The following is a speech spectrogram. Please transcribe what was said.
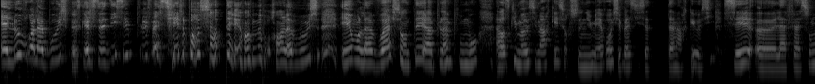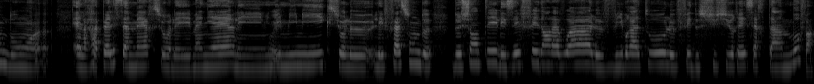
elle ouvre la bouche parce qu'elle se dit c'est plus facile pour chanter en ouvrant la bouche et on la voit chanter à plein poumon. Alors ce qui m'a aussi marqué sur ce numéro, je sais pas si ça t'a marqué aussi, c'est euh, la façon dont euh, elle rappelle sa mère sur les manières, les, mimiques, sur le, les façons de, de, chanter, les effets dans la voix, le vibrato, le fait de susurrer certains mots. Enfin,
